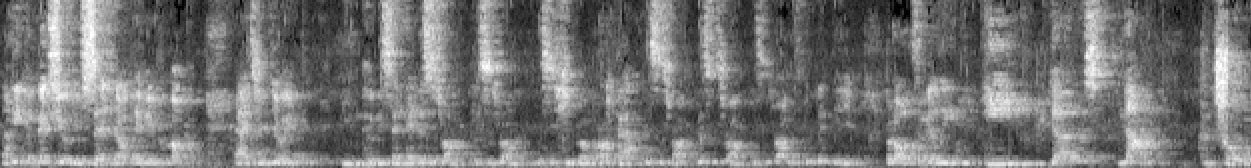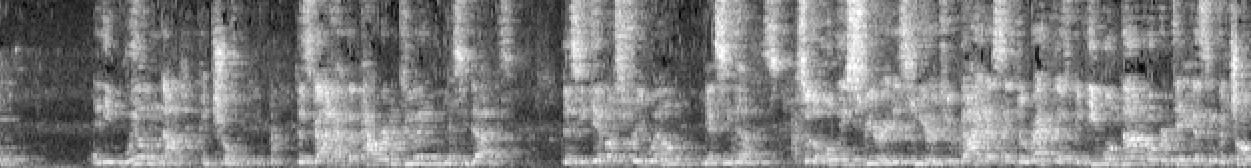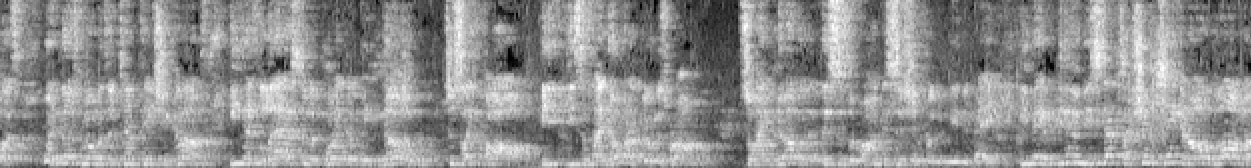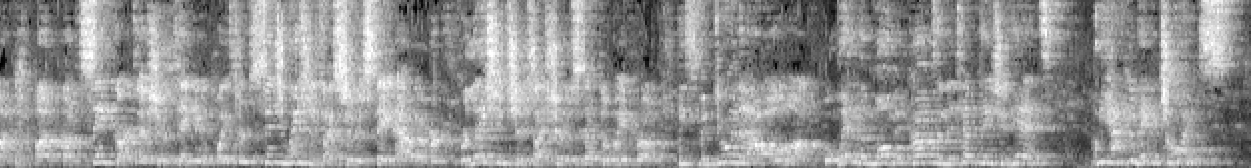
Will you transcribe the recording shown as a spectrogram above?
Now, He convicts you of your sin, don't get me wrong, as you're doing it. He could be saying, hey, this is wrong, this is wrong, this is you're going the wrong path, this is wrong, this is wrong, this is wrong, this convicting you. But ultimately, he does not control you. And he will not control you. Does God have the power to do it? Yes, he does. Does he give us free will? Yes, he does. So the Holy Spirit is here to guide us and direct us, but he will not overtake us and control us. When those moments of temptation comes, he has led us to the point that we know, just like Paul, he, he says, I know what I'm doing is wrong. So I know that this is the wrong decision for me to make. He may have given me steps I should have taken all along on, on, on, safeguards I should have taken in place, or situations I should have stayed out of, or relationships I should have stepped away from. He's been doing that all along. But when the moment comes and the temptation hits, we have to make a choice.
